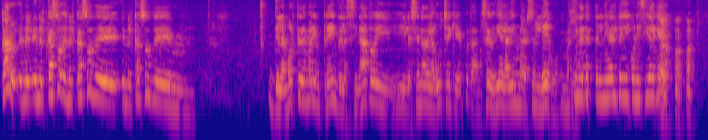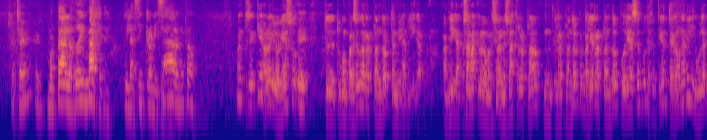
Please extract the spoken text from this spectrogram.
claro, en el, en el caso, en el caso de. En el caso de. mm, De la muerte de Marion Crane, del asesinato y, y la escena de la ducha y que, puta, no sé, hoy día la vi en una versión Lego. Imagínate este el nivel de iconicidad que hay. Eh, Montaban las dos imágenes y las sincronizaban y todo. Bueno, pues es que ahora que lo pienso, Eh, tu, tu comparación con el resplandor también aplica, bueno. Aplica, o sea, más que una comparación, mencionaste el resplandor, el resplandor, pero en realidad el resplandor podría ser, puta, efectivamente, hagamos una película,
